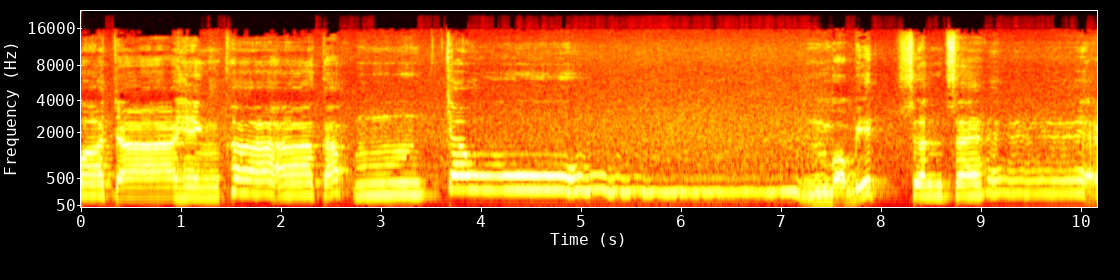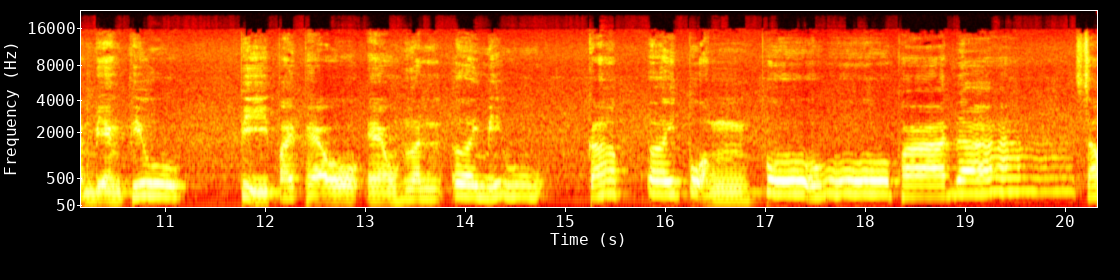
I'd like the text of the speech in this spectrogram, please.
ว่าจะแห่งข้ากับเจ้า บ่บิดเสื่อนแสเบี่ยงผิวปีไปแผ่วแอวเฮือนเอ้ยมิวกับเอ้ยป่วงผู้ผาดาซ้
